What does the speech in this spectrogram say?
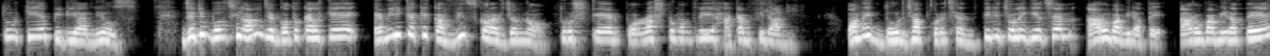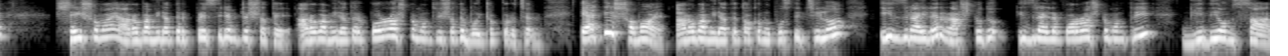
তুর্কিয়ে পিডিয়া নিউজ। যেটি বলছিলাম যে গতকালকে আমেরিকাকে কনভিন্স করার জন্য তুরস্কের পররাষ্ট্রমন্ত্রী হাকান ফিদান অনেক দৌড়ঝাঁপ করেছেন। তিনি চলে গিয়েছেন আরব আমিরাতে। আরব আমিরাতে সেই সময় আরব আমিরাতের প্রেসিডেন্টের সাথে, আরব আমিরাতের পররাষ্ট্রমন্ত্রীর সাথে বৈঠক করেছেন। একই সময় আরব আমিরাতে তখন উপস্থিত ছিল ইসরায়েলের রাষ্ট্রদূত ইসরায়েলের পররাষ্ট্রমন্ত্রী গিদিয়ন সার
